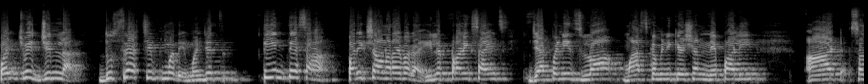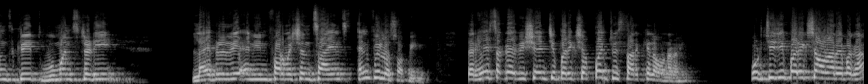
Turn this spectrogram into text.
पंचवीस जूनला दुसऱ्या शिफ्टमध्ये म्हणजेच तीन ते सहा परीक्षा होणार आहे बघा. Electronic science Japanese law mass communication Nepali art Sanskrit woman study library and information science and philosophy तर हे सगळ्या विषयांची परीक्षा पंचवीस तारखेला होणार आहे. पुढची जी परीक्षा होणार आहे बघा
